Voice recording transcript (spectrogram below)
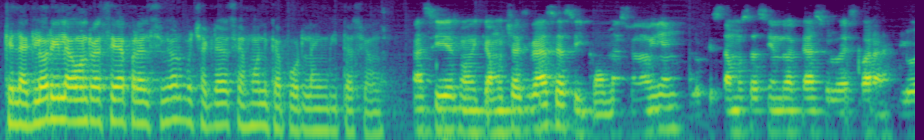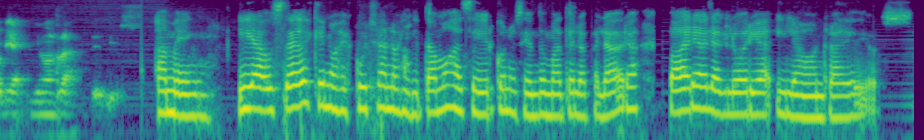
Que la gloria y la honra sea para el Señor. Muchas gracias Mónica por la invitación. Así es, Mónica, muchas gracias y como mencionó bien, lo que estamos haciendo acá solo es para gloria y honra de Dios. Amén. Y a ustedes que nos escuchan, los invitamos a seguir conociendo más de la palabra para la gloria y la honra de Dios.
